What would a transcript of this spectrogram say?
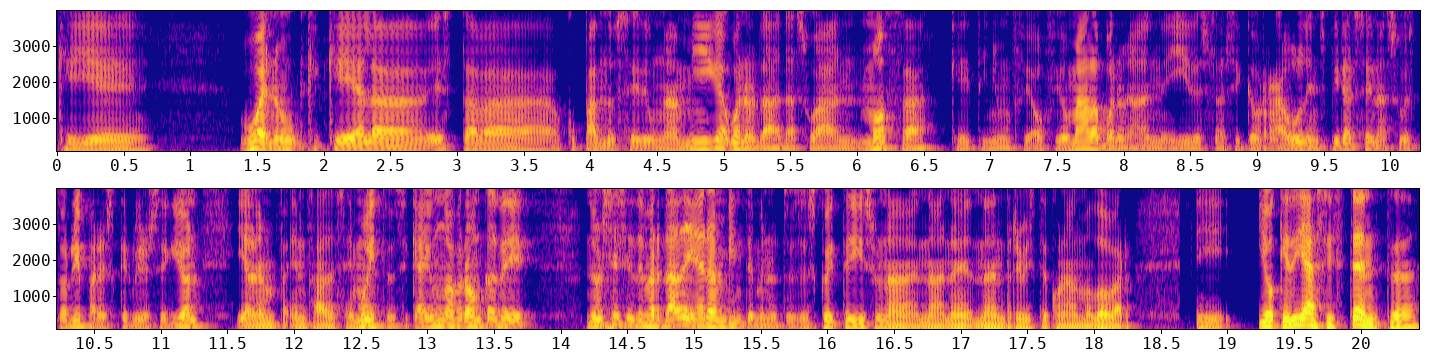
que lle Bueno, que, que ela estaba ocupándose de unha amiga, bueno, da, da súa moza, que tiña un fio, o fio malo, bueno, e des, así que o Raúl inspírase na súa historia para escribir ese guión e ela enfádase moito. Así que hai unha bronca de... Non sei se de verdade eran 20 minutos, escoitei iso na, na, na entrevista con Almodóvar. E, e o que di asistente,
